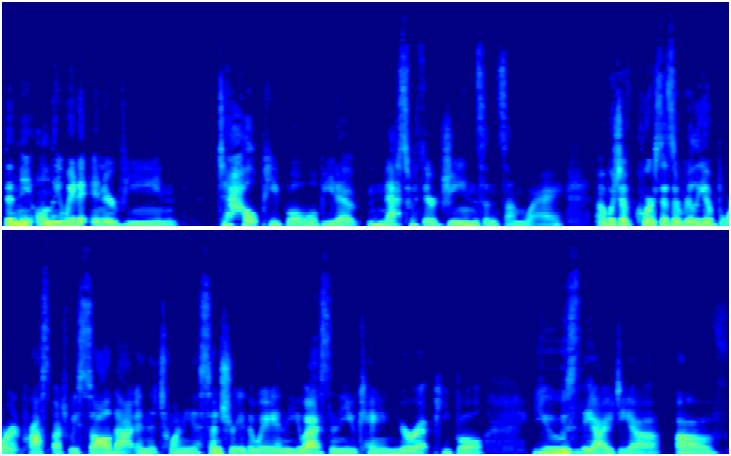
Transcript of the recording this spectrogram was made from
then the only way to intervene to help people will be to mess with their genes in some way, uh, which of course is a really abhorrent prospect. We saw that in the 20th century, the way in the US and the UK and Europe, people use the idea of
